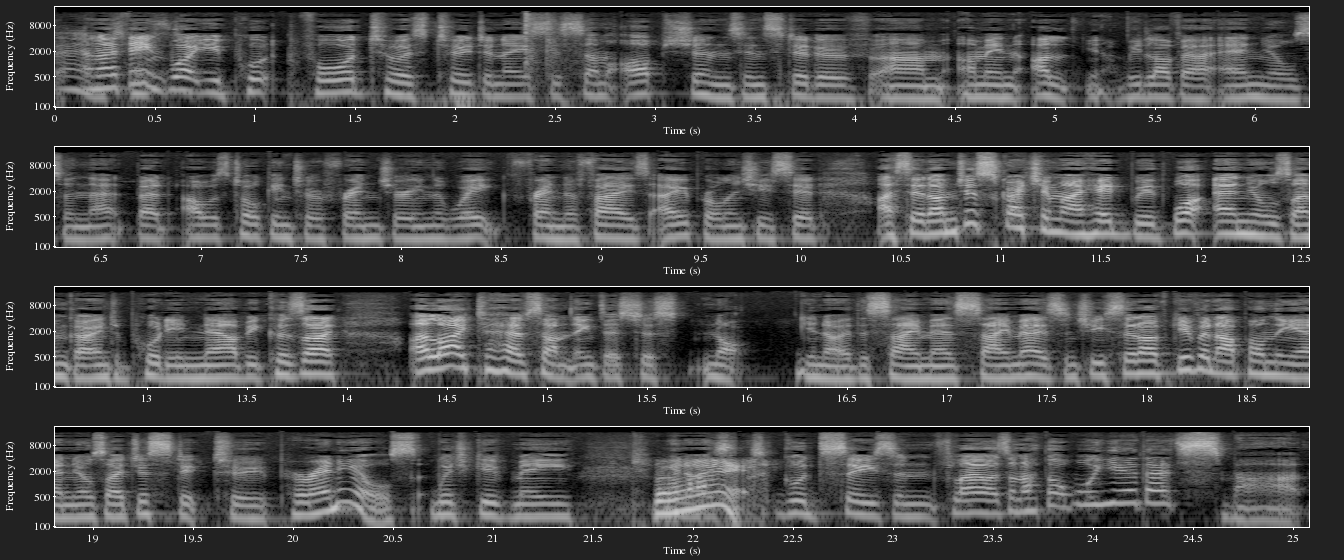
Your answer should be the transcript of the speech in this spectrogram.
And I think what you put forward to us too, Denise, is some options instead of. Um, I mean, I, you know, we love our annuals and that, but I was talking to a friend during the week, friend of Faye's, April, and she said, "I said I'm just scratching my head with what annuals I'm going to put in now because I I like to have something that's just not you know, the same as, same as. And she said, I've given up on the annuals. I just stick to perennials, which give me, you know, good season flowers. And I thought, well, yeah, that's smart,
